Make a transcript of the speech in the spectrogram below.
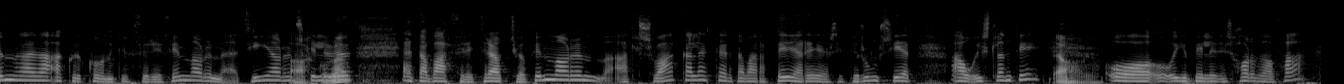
umræða að hverju koningu fyrir 5 árum eða 10 árum Akkúrat. skilur þetta var fyrir 35 árum all svakalegt þegar þetta var að byggja reyða sér til rúms hér á Íslandi já, já. og, og ég byrjuðis horfða á það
